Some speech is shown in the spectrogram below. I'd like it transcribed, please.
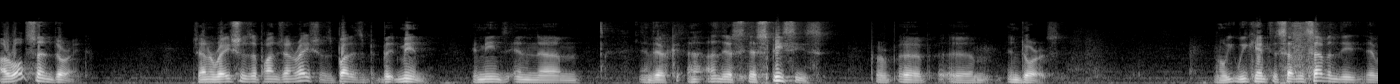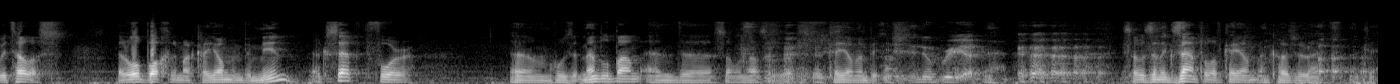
are also enduring, generations upon generations. But it's min. It means in um, in their uh, their, their species uh, um, endures. We, we came to 770, they would tell us that all Bachrim are and Bemin, except for um, who is it, Mendelbaum and uh, someone else, Kayom and Be'ish. The new Bria. So it's an example of Kayom and Kosher, right? Okay.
